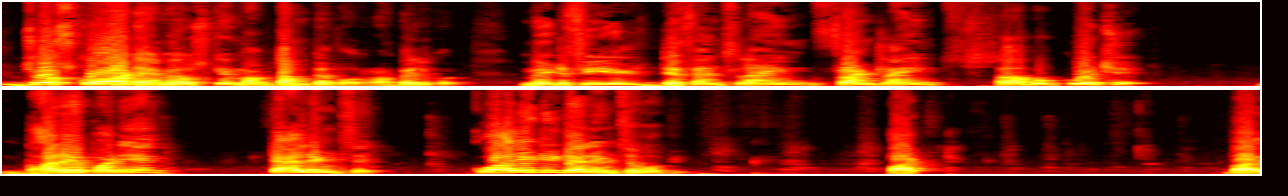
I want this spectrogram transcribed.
जो स्क्वाड है, मैं उसके दम पे बोल रहा हूँ, बिल्कुल। Midfield defence line front line सब कुछ भरे पड़े हैं टैलेंट से क्वालिटी टैलेंट से वो भी। बट भाई,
